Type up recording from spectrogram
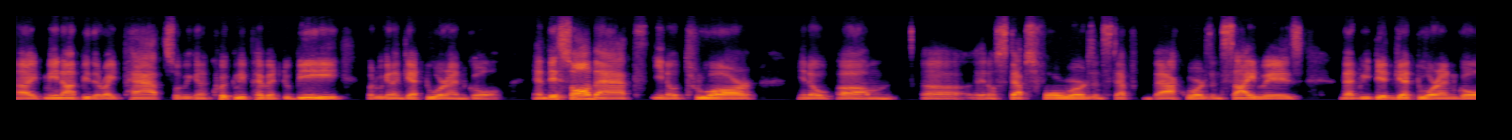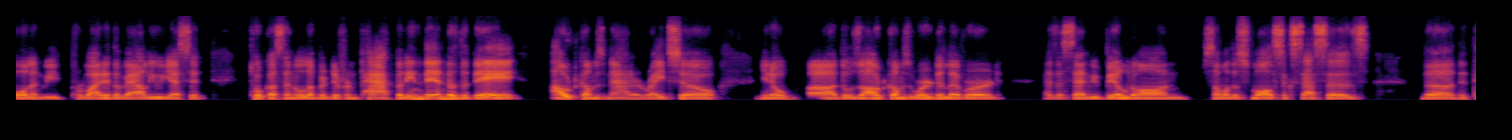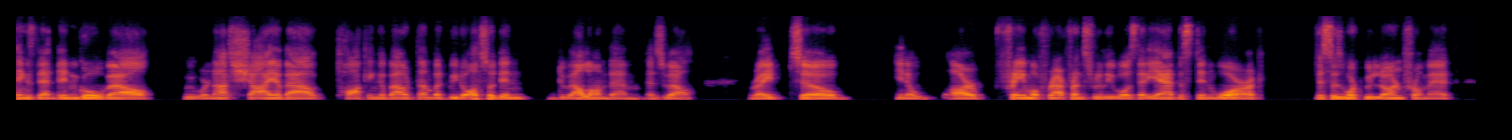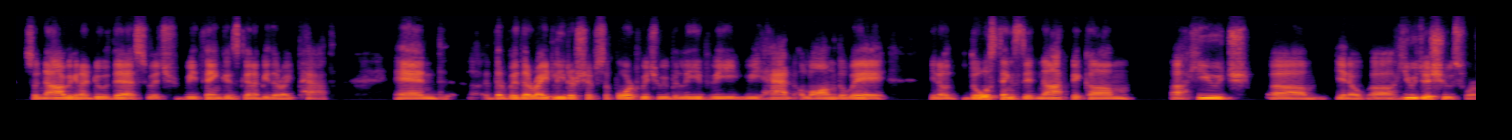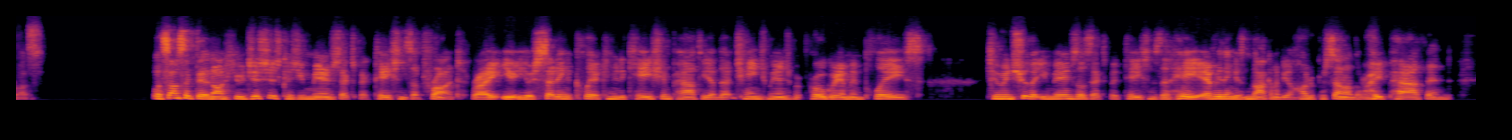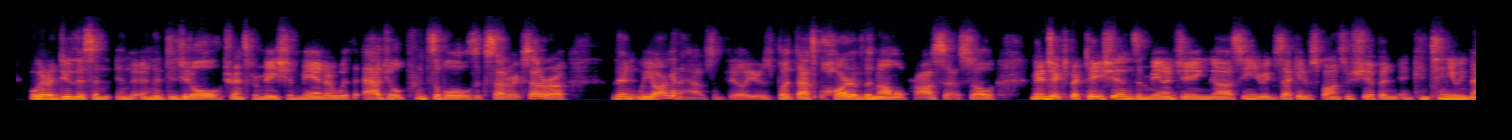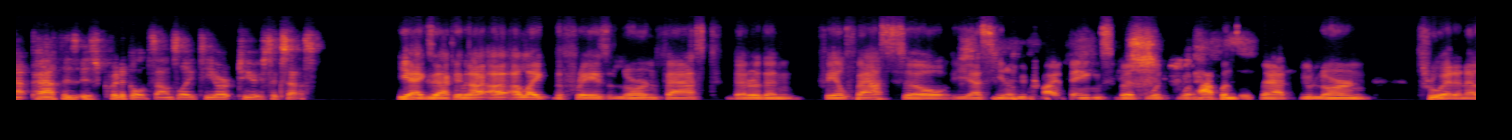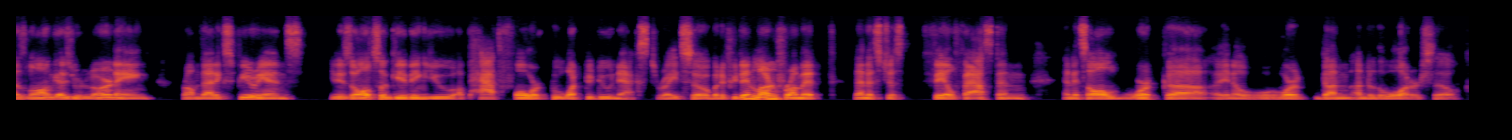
Uh, it may not be the right path, so we're going to quickly pivot to B, but we're going to get to our end goal. And they saw that, you know, through our, you know, um, uh, you know, steps forwards and steps backwards and sideways, that we did get to our end goal and we provided the value. Yes, it took us in a little bit different path, but in the end of the day, outcomes matter, right? So, you know, uh, those outcomes were delivered. As I said, we build on some of the small successes, the the things that didn't go well. We were not shy about talking about them, but we also didn't dwell on them as well, right? So, you know, our frame of reference really was that yeah, this didn't work. This is what we learned from it. So now we're going to do this, which we think is going to be the right path and the, with the right leadership support which we believe we we had along the way you know those things did not become a huge um, you know uh, huge issues for us well, it sounds like they're not huge issues because you managed expectations up front, right? You, are setting a clear communication path. You have that change management program in place to ensure that you manage those expectations that, hey, everything is not going to be 100% on the right path. And we're going to do this in, in, in a digital transformation manner with agile principles, et cetera, et cetera, then we are going to have some failures, but that's part of the normal process. So managing expectations and managing uh, senior executive sponsorship and, and continuing that path is, is critical. It sounds like to your, to your success. Yeah, exactly. I mean, I, I, I like the phrase learn fast better than fail fast. So yes, you know, you try things, but what, what happens is that you learn through it. And as long as you're learning from that experience, it is also giving you a path forward to what to do next, right? So, but if you didn't learn from it, then it's just fail fast and and it's all work, uh, you know, work done under the water. So.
